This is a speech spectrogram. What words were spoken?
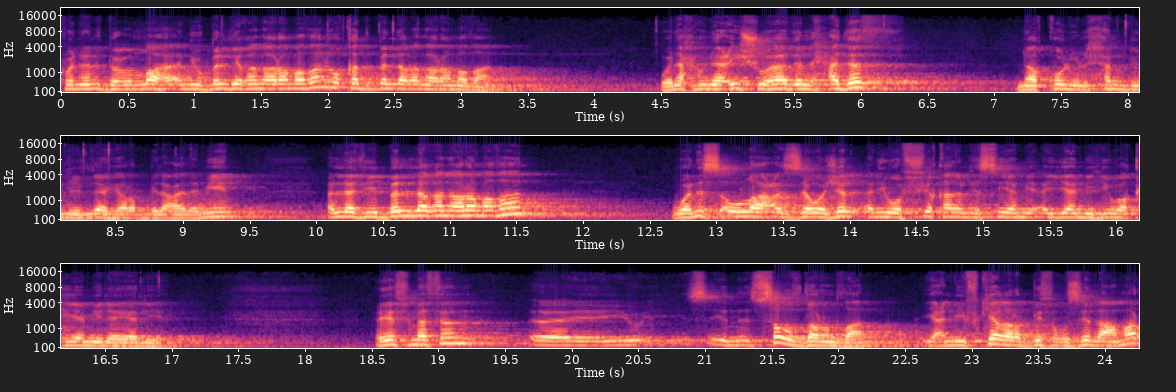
كنا ندعو الله أن يبلغنا رمضان وقد بلغنا رمضان. ونحن نعيش هذا الحدث. نقول الحمد لله رب العالمين الذي بلغنا رمضان. ونسأل الله عز وجل أن يوفقنا لصيام أيامه وقيام لياليه. مثلا صوت رمضان. يعني فكي ربي تغزي العمر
